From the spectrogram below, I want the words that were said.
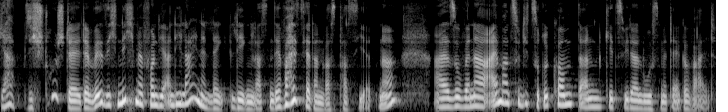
ja, sich stur stellt. Der will sich nicht mehr von dir an die Leine legen lassen. Der weiß ja dann, was passiert, ne? Also, wenn er einmal zu dir zurückkommt, dann geht's wieder los mit der Gewalt.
